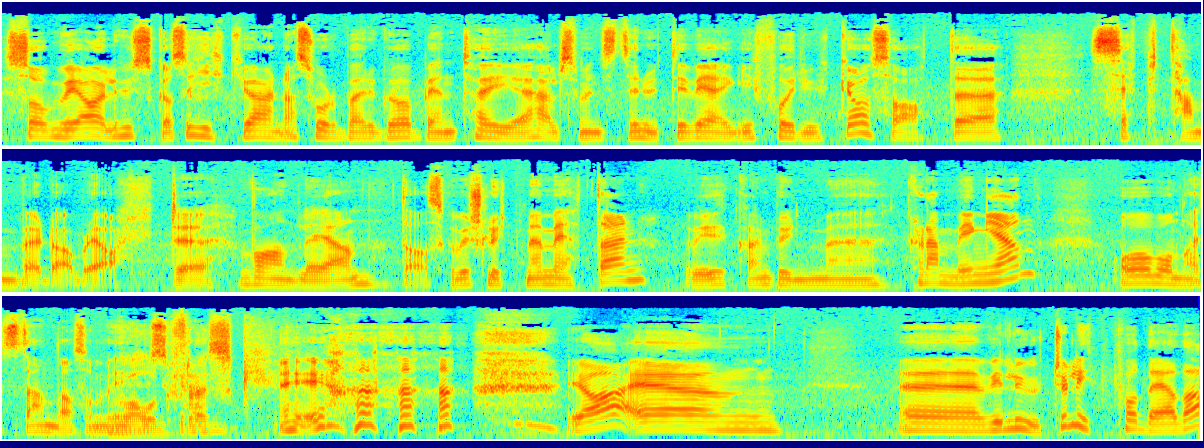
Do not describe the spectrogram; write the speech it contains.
som vi alle husker, så gikk jo Erna Solberg og Bent Høie, helseministeren, ut i VG i forrige uke og sa at uh, september, da blir alt uh, vanlig igjen. Da skal vi slutte med meteren, vi kan begynne med klemming igjen, og one night stand, da, som vi Valgflesk. husker. ja, ja um, Eh, vi lurte litt på det da,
